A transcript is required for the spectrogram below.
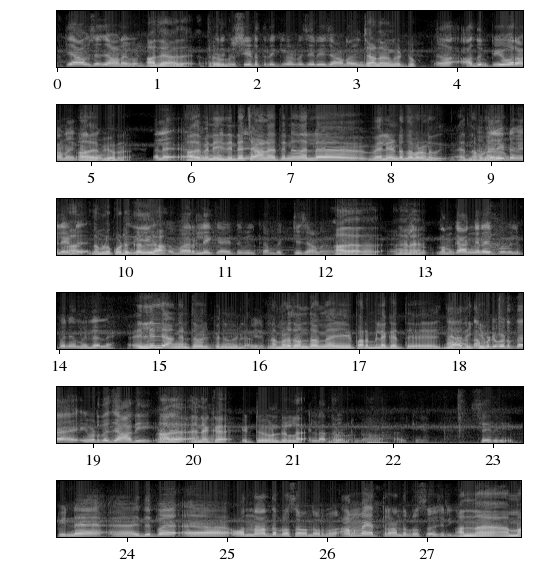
അത്യാവശ്യം ചാണകമുണ്ട്. അതെ അതെ കൃഷിയിടത്തിലേക്ക് വേണ്ട ചെറിയ ചാണകം ചാണകം കിട്ടും. അതും പ്യുവർ ആണ്. പ്യൂർ അല്ലേ? അത് പിന്നെ ഇതിന്റെ ചാണകത്തിന് നല്ല വിലയുണ്ടെന്ന് പറയണത്. നമ്മൾ നമ്മൾ കൊടുക്കണില്ല വരലേക്കായിട്ട് വിൽക്കാൻ പറ്റിയ ചാണകം അതെ അതെ അതെ. അങ്ങനെ നമുക്ക് അങ്ങനെ ഇപ്പൊ വിൽപ്പനയൊന്നും ഇല്ലല്ലേ ഇല്ലില്ല അങ്ങനത്തെ വിൽപ്പനയൊന്നുമില്ല. നമ്മുടെ സ്വന്തം ഈ പറമ്പിലൊക്കെ ജാതി ഇവിടുത്തെ ഇവിടുത്തെ ജാതി അതെ അതിനൊക്കെ ഇട്ടുകൊണ്ടുള്ള ഓക്കെ. ശരി. പിന്നെ ഇതിപ്പോ ഒന്നാമത്തെ പ്രസവം തുറന്നു അമ്മ എത്രാമത്തെ പ്രസവം ശരിക്കും? അന്ന് അമ്മ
